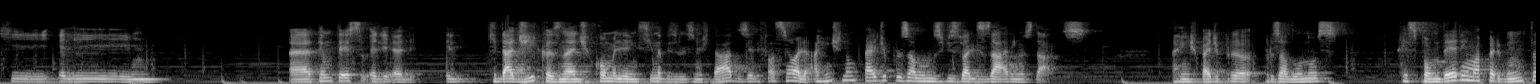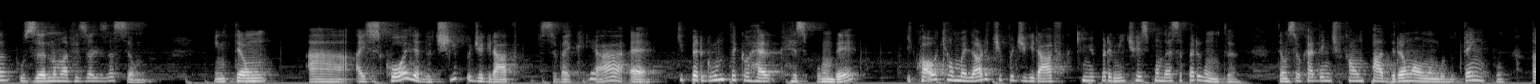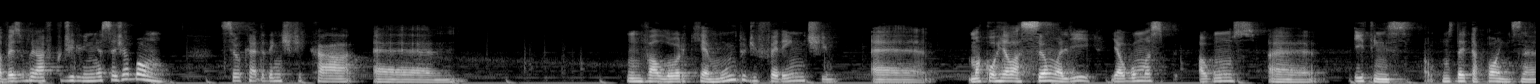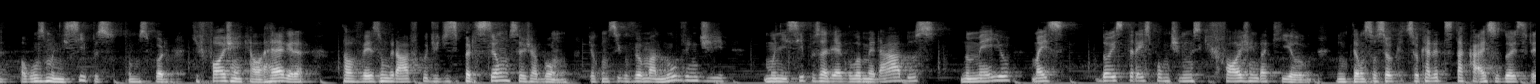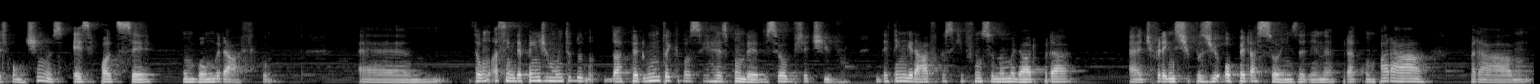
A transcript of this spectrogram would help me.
que ele é, tem um texto, ele, ele, ele, que dá dicas né, de como ele ensina a visualização de dados. Ele fala assim: olha, a gente não pede para os alunos visualizarem os dados. A gente pede para os alunos responderem uma pergunta usando uma visualização. Então, a, a escolha do tipo de gráfico que você vai criar é que pergunta que eu re responder e qual que é o melhor tipo de gráfico que me permite responder essa pergunta. Então, se eu quero identificar um padrão ao longo do tempo, talvez um gráfico de linha seja bom. Se eu quero identificar é, um valor que é muito diferente, é, uma correlação ali e algumas, alguns é, itens, alguns data points, né, alguns municípios, vamos supor, que fogem àquela regra, talvez um gráfico de dispersão seja bom, que eu consigo ver uma nuvem de municípios ali aglomerados no meio, mas dois, três pontinhos que fogem daquilo. Então, se eu, se eu quero destacar esses dois, três pontinhos, esse pode ser um bom gráfico. É, então, assim, depende muito do, da pergunta que você responder, do seu objetivo. E tem gráficos que funcionam melhor para é, diferentes tipos de operações ali, né? Para comparar, para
